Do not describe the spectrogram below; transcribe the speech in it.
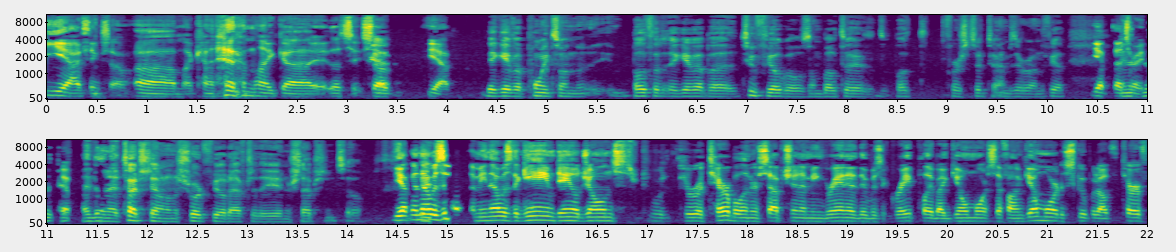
Yeah, I think so. Um, I kind of I'm like, uh, let's see. So yeah, they gave up points on both of. They gave up uh, two field goals on both the both first two times they were on the field. Yep, that's and, right. Yep. And then a touchdown on a short field after the interception. So. Yep, and that was it. I mean, that was the game. Daniel Jones threw a terrible interception. I mean, granted, it was a great play by Gilmore, Stephon Gilmore, to scoop it off the turf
